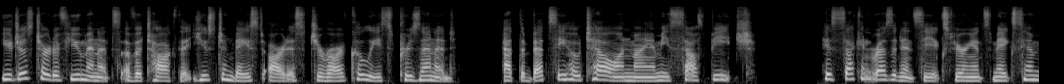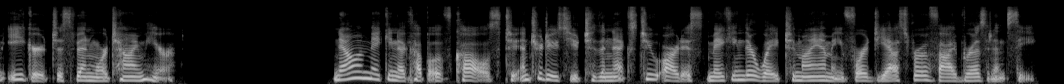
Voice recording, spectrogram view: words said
You just heard a few minutes of a talk that Houston based artist Gerard Caliste presented at the Betsy Hotel on Miami's South Beach. His second residency experience makes him eager to spend more time here. Now I'm making a couple of calls to introduce you to the next two artists making their way to Miami for a Diaspora Vibe residency.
